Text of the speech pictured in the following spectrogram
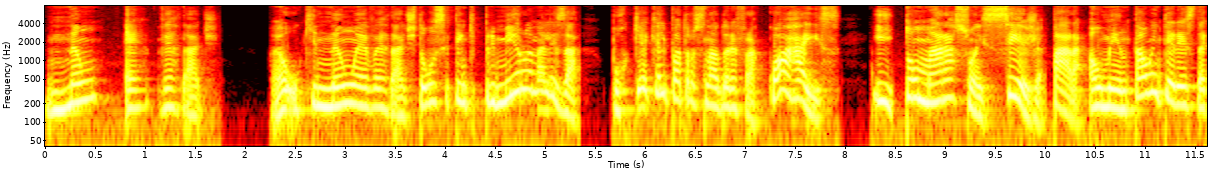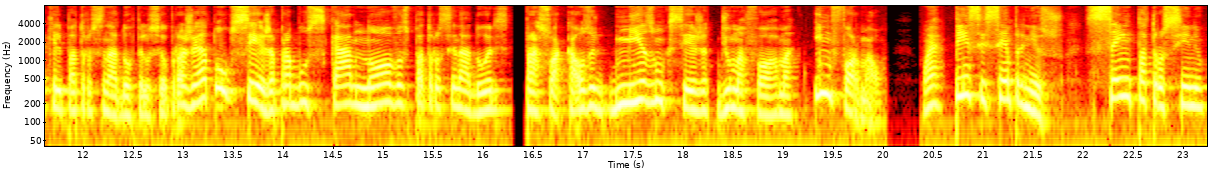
não é verdade é o que não é verdade. Então você tem que primeiro analisar por que aquele patrocinador é fraco, qual a raiz, e tomar ações, seja para aumentar o interesse daquele patrocinador pelo seu projeto, ou seja, para buscar novos patrocinadores para sua causa, mesmo que seja de uma forma informal. Não é? Pense sempre nisso. Sem patrocínio,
